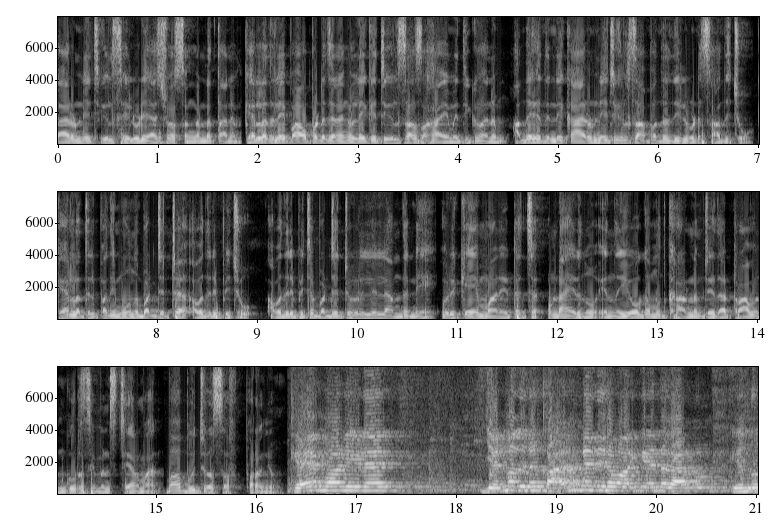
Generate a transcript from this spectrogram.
കാരുണ്യ ചികിത്സയിലൂടെ ആശ്വാസം കണ്ടെത്താനും കേരളത്തിലെ പാവപ്പെട്ട ജനങ്ങളിലേക്ക് ചികിത്സാ സഹായം എത്തിക്കുവാനും അദ്ദേഹത്തിന്റെ കാരുണ്യ ചികിത്സാ പദ്ധതിയിലൂടെ സാധിച്ചു. കേരളത്തിൽ പതിമൂന്ന് ബഡ്ജറ്റ് അവതരിപ്പിച്ചു. അവതരിപ്പിച്ച ബഡ്ജറ്റുകളിലെല്ലാം തന്നെ ഒരു കെ എം മാണി ടച്ച് ഉണ്ടായിരുന്നു എന്ന് യോഗം ഉദ്ഘാടനം ചെയ്ത ട്രാവൻകൂർ സിമൻസ് ചെയർമാൻ ബാബു ജോസഫ് പറഞ്ഞു. കെ എം മാണിയുടെ ജന്മദിനം കാരുണ്യ ദിനമാക്കിയതിന്റെ കാരണം എന്ന്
